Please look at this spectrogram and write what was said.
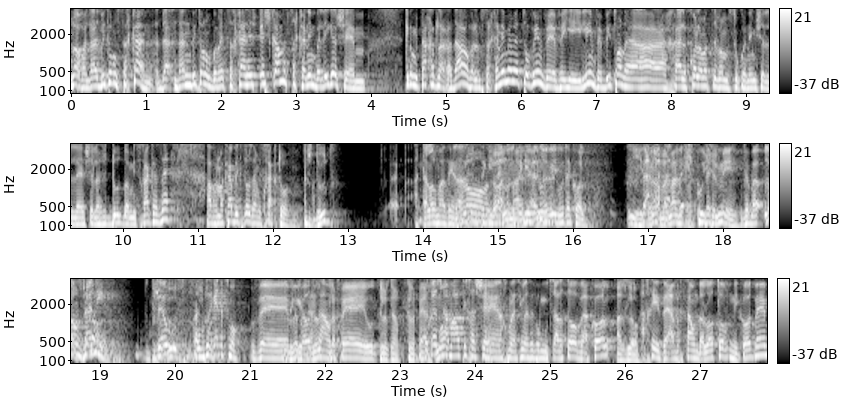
לא, אבל דן ביטון הוא שחקן, ד- דן ביטון הוא באמת שחקן, יש, יש כמה שחקנים בליגה שהם כאילו מתחת לרדאר, אבל הם שחקנים באמת טובים ו- ויעילים, וביטון היה אחראי לכל המצבים המסוכנים של, של אשדוד במשחק הזה, אבל מכבי התחילו את המשחק טוב. אשדוד? אתה לא מאזין, אתה לא- זה גזענות- ועיוותי קול. אבל מה זה חיקוי של מי? וב- לא, זה. אני. זהו, הוא מחקה את עצמו. זה גזענות סאונד. כלפי כלפי זוכר עצמו? שאמרתי לך שאנחנו מנסים לתת פה מוצר טוב והכל? אז לא. אחי, זה היה בסאונד הלא טוב מקודם,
